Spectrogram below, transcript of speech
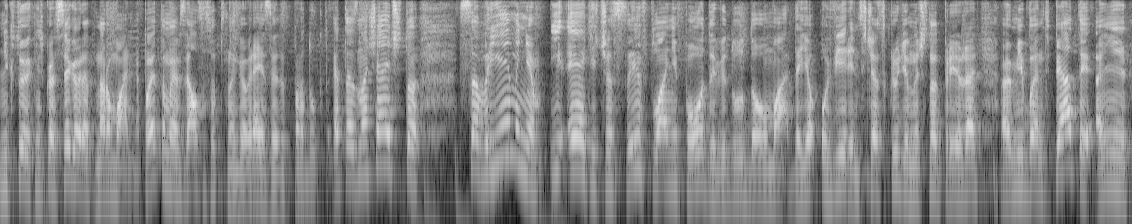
никто их не сказал, все говорят нормально, поэтому я взялся, собственно говоря, из за этот продукт. Это означает, что со временем и эти часы в плане ПО доведут до ума. Да я уверен, сейчас к людям начнут приезжать э, Mi Band 5, они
